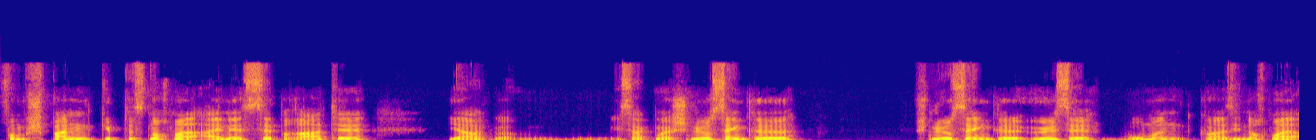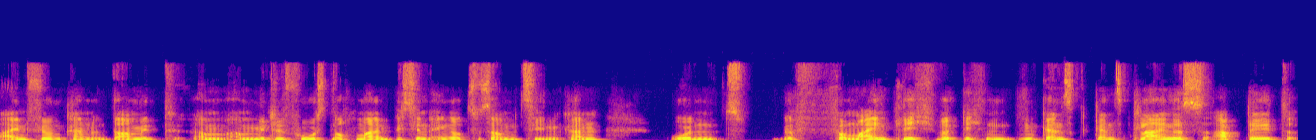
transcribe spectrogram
vom Spann gibt es nochmal eine separate, ja, ich sag mal Schnürsenkel, Schnürsenkelöse, wo man quasi nochmal einführen kann und damit am, am Mittelfuß nochmal ein bisschen enger zusammenziehen kann. Und vermeintlich wirklich ein, ein, ganz, ganz kleines Update,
